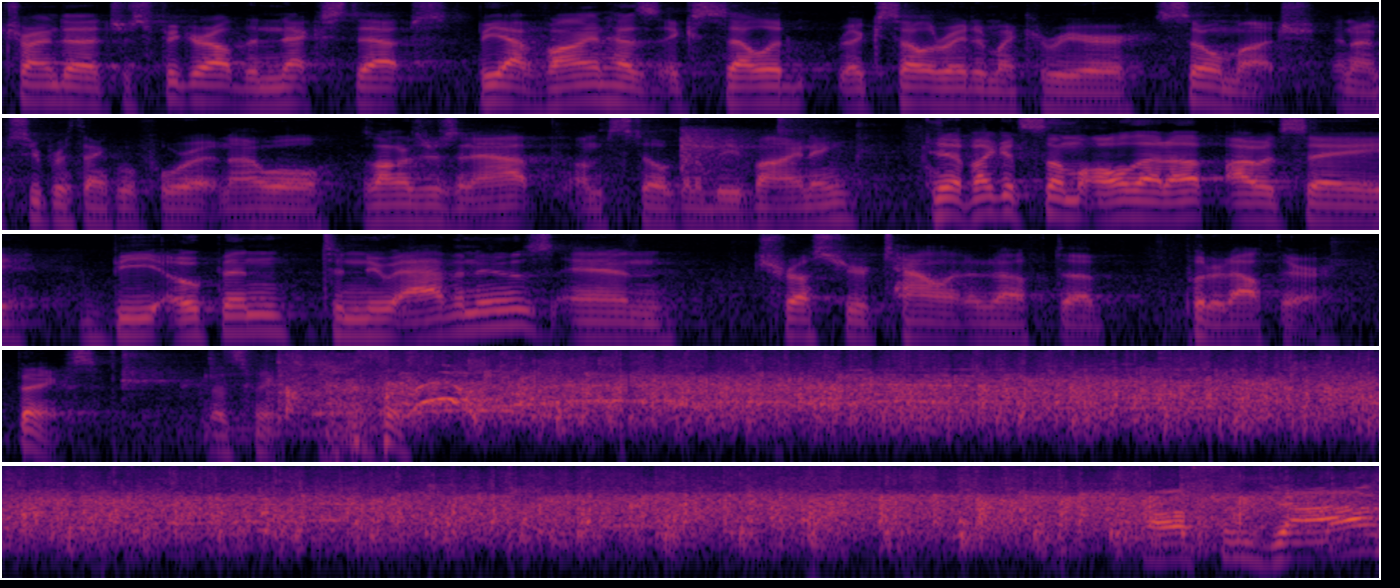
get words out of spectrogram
trying to just figure out the next steps. But yeah, Vine has accelerated my career so much, and I'm super thankful for it. And I will, as long as there's an app, I'm still going to be vining. Yeah, if I could sum all that up, I would say be open to new avenues and trust your talent enough to put it out there. Thanks. That's me. Awesome job.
